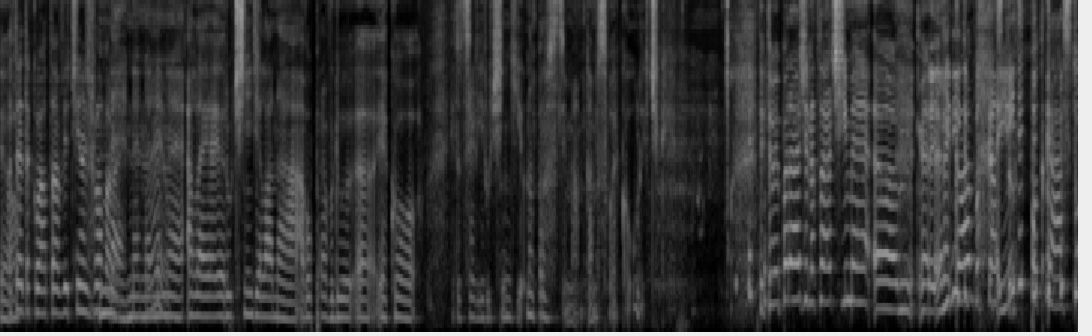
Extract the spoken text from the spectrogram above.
jo. A to je taková ta větší než hlava, ne, ne, ne, ne, jo. ne, ale je ručně dělaná a opravdu uh, jako, je to celý ruční díl, no prostě mám tam svoje kouličky. Teď to vypadá, že natáčíme um, Jiný typ podcastu. jiný typ podcastu,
